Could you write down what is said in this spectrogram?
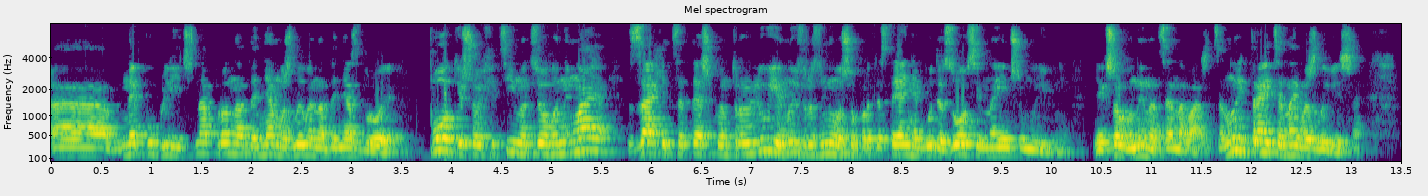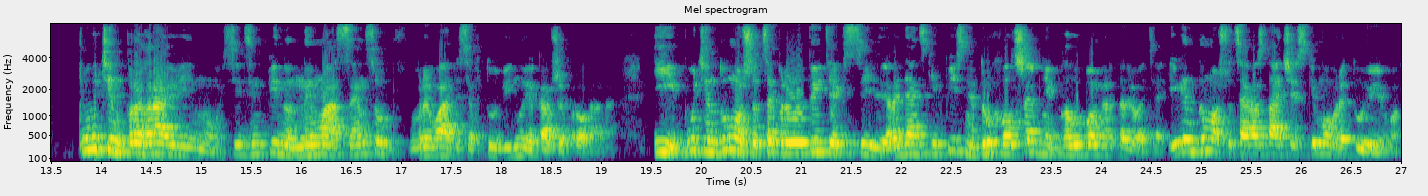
е, не публічна про надання, можливе надання зброї. Поки що офіційно цього немає. Захід це теж контролює. Ну і зрозуміло, що протистояння буде зовсім на іншому рівні, якщо вони на це наважаться. Ну і третє, найважливіше. Путін програв війну. Сі Цзіньпіну нема сенсу вриватися в ту війну, яка вже програна. І Путін думав, що це прилетить як з цій радянській пісні Друг волшебник в голубому вертольоті. І він думав, що ця роздача ескімо врятує його.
